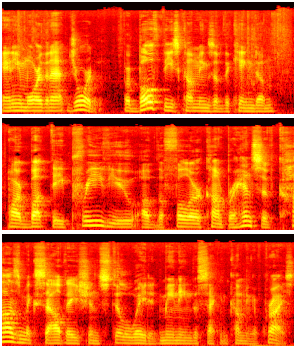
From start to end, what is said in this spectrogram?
any more than at Jordan. For both these comings of the kingdom are but the preview of the fuller, comprehensive cosmic salvation still awaited, meaning the second coming of Christ.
